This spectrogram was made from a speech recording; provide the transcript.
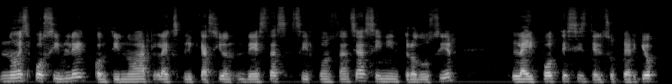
no es posible continuar la explicación de estas circunstancias sin introducir la hipótesis del superyo,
